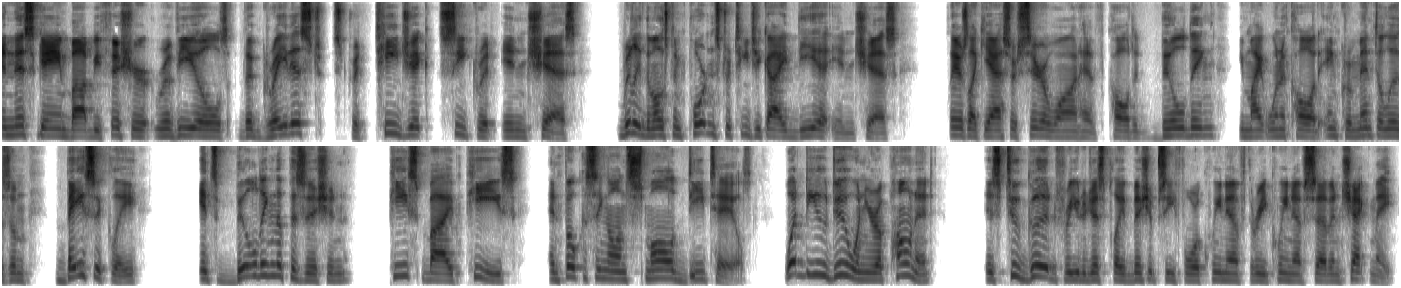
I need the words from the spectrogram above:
In this game, Bobby Fischer reveals the greatest strategic secret in chess, really the most important strategic idea in chess. Players like Yasser Seirawan have called it building. You might want to call it incrementalism. Basically, it's building the position piece by piece and focusing on small details. What do you do when your opponent is too good for you to just play bishop c4, queen f3, queen f7, checkmate?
